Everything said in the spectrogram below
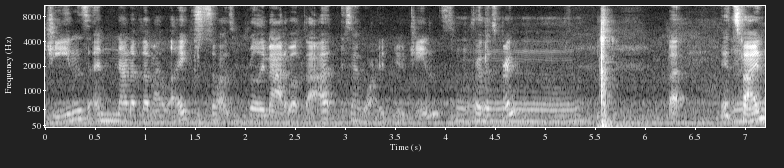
jeans, and none of them I liked. So I was really mad about that because I wanted new jeans for the spring. But it's fine.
